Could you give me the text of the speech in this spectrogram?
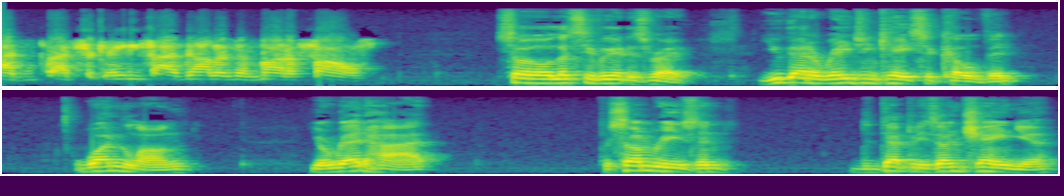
I, I took eighty-five dollars and bought a phone. So let's see if we get this right. You got a raging case of COVID, one lung, you're red hot. For some reason, the deputies unchain you.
